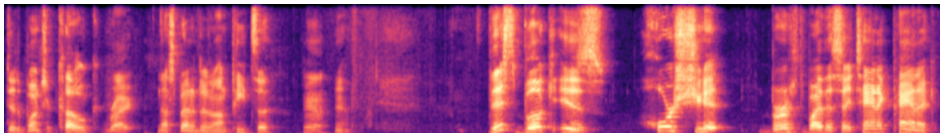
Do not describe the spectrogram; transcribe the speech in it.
did a bunch of coke. Right. Now spending it on pizza. Yeah. Yeah. This book is horseshit, birthed by the Satanic Panic,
